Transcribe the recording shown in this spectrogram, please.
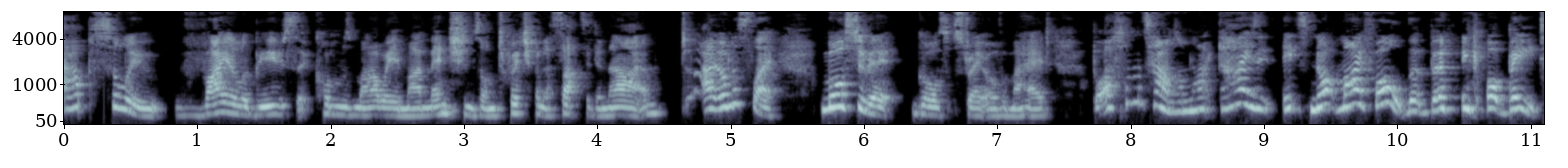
absolute vile abuse that comes my way in my mentions on Twitter on a Saturday night, I'm, I honestly, most of it goes straight over my head. But sometimes I'm like, guys, it's not my fault that Burnley got beat.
